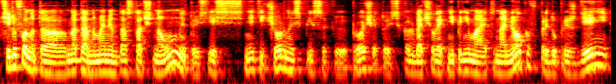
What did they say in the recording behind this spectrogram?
телефон это на данный момент достаточно умный, то есть есть некий черный список и прочее. То есть, когда человек не понимает намеков, предупреждений,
